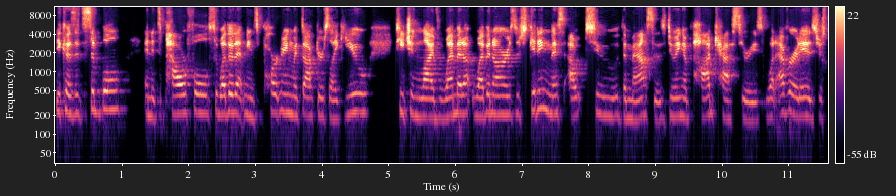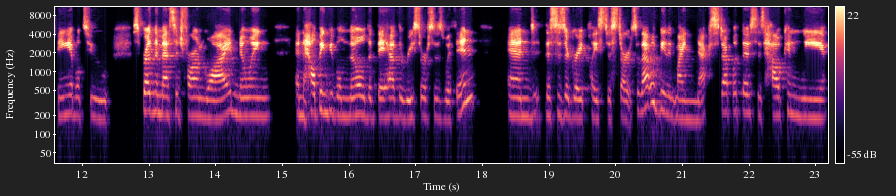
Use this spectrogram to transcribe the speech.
because it's simple and it's powerful. So whether that means partnering with doctors like you, teaching live webinars, just getting this out to the masses, doing a podcast series, whatever it is, just being able to spread the message far and wide, knowing and helping people know that they have the resources within and this is a great place to start. So that would be my next step with this is how can we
